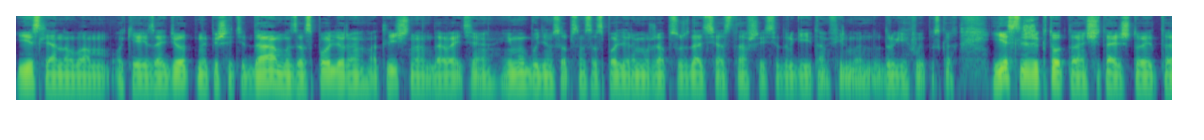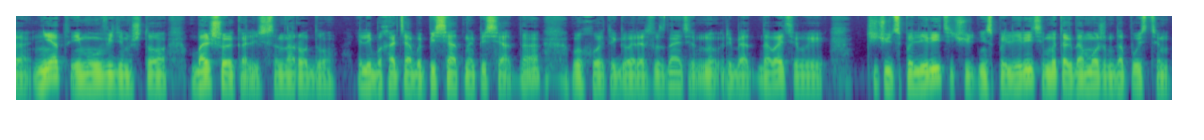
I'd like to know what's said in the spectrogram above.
Если оно вам, окей, зайдет, напишите, да, мы за спойлеры, отлично, давайте. И мы будем, собственно, со спойлерами уже обсуждать все оставшиеся другие там фильмы в других выпусках. Если же кто-то считает, что это нет, и мы увидим, что большое количество народу, либо хотя бы 50 на 50, да, выходят и говорят, вы знаете, ну, ребят, давайте вы чуть-чуть спойлерите, чуть не спойлерите, мы тогда можем, допустим,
